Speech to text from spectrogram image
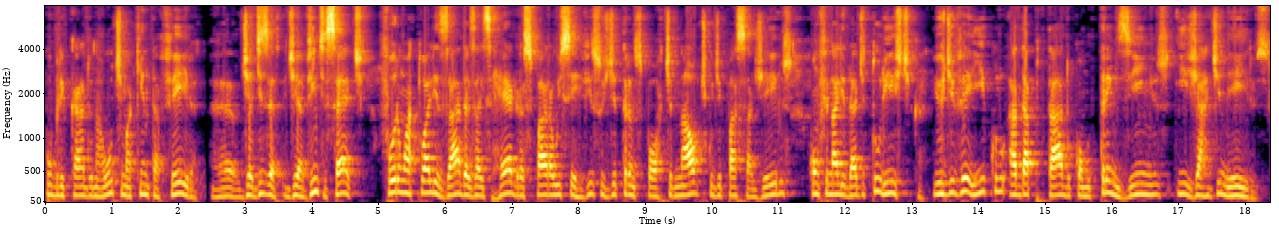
publicado na última quinta-feira, é, dia, dia 27, foram atualizadas as regras para os serviços de transporte náutico de passageiros com finalidade turística e os de veículo adaptado como trenzinhos e jardineiras.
